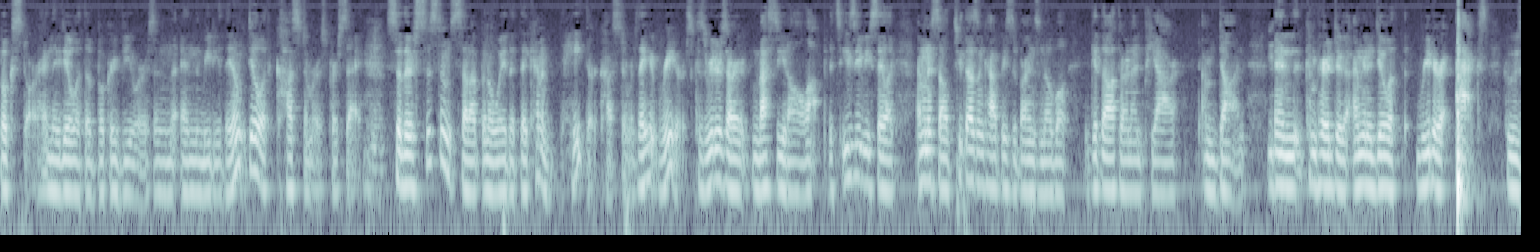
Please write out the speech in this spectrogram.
bookstore and they deal with the book reviewers and the, and the media. They don't deal with customers per se. Yeah. So their system's set up in a way that they kind of hate their customers. They hate readers because readers are messy it all up. It's easy if you say like, I'm going to sell 2,000 copies to Barnes and Noble, get the author on NPR, I'm done. Mm-hmm. And compared to I'm going to deal with reader X who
